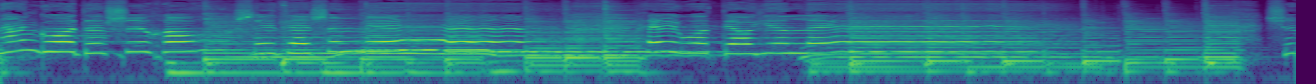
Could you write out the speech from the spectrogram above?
难过的时候，谁在身边陪我掉眼泪？失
